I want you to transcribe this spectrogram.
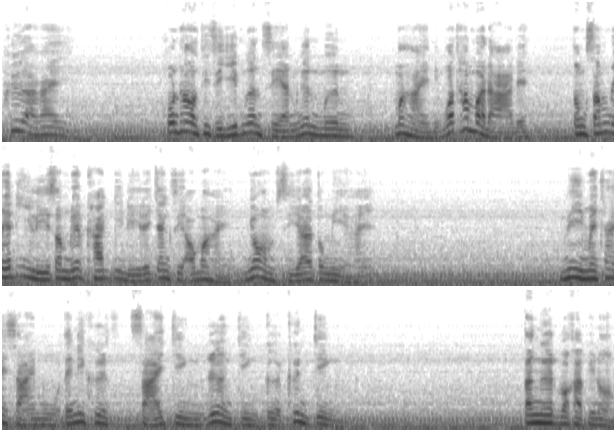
เพื่ออะไร คนเฮาที่สิยิบเงินแสนเงินหมื่นมาให้นี่บ่ธรรมดาเด้ต้องสำเร็จอีหลีสำเร็จคักอีหลีได้จังสิเอามาให้ย่อมเสียตรงนี้ให้นี่ไม่ใช่สายมูแต่นี่คือสายจริงเรื่องจริงเกิดขึ้นจริง ตังเงิดบ่ครับพี่น้อง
